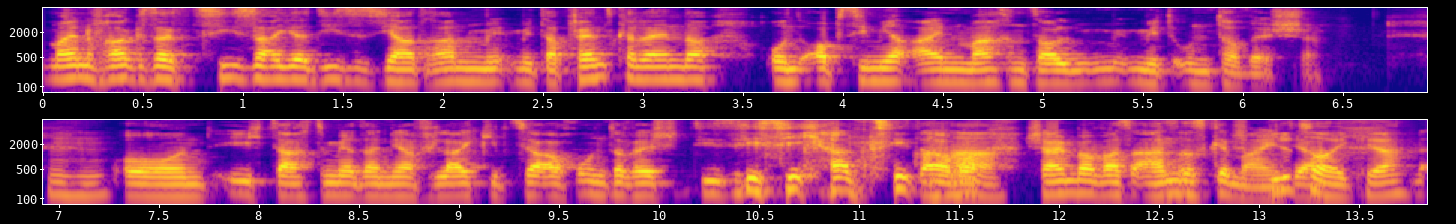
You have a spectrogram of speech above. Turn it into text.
meine Frau gesagt, sie sei ja dieses Jahr dran mit, mit Adventskalender und ob sie mir einen machen soll mit Unterwäsche. Mhm. Und ich dachte mir dann, ja, vielleicht gibt es ja auch Unterwäsche, die sie sich anzieht, Aha. aber scheinbar was also anderes also gemeint. Spielzeug, ja. ja.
